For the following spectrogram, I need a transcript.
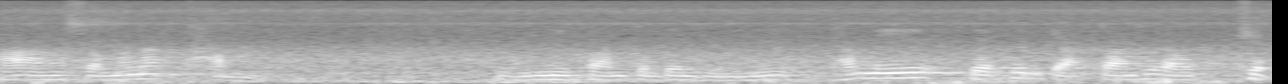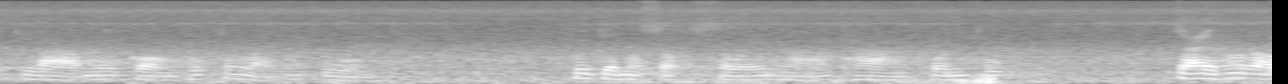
ทางสมณธรรมมีความจำเป็นอย่างนี้ ทั้งนี้เกิดขึ้นจากการที่เราเข็ดหลาบในกองทุกข์ทั้งหลายทั้งปวงเพื่อจะมาสะแสวงหาทางพ้นทุกข์ใจของเรา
